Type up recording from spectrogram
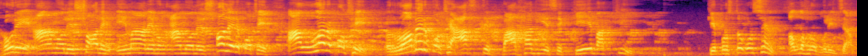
ধরে আমলে সলে ইমান এবং আমলে সলের পথে, আল্লাহর পথে, রবের পথে আসতে বাধা দিয়েছে কে বা কি? কে প্রশ্ন করছেন? আল্লাহ রব্বুল ইজ্জাত।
